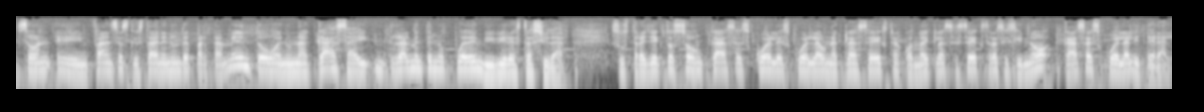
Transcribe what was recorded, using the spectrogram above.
Son eh, infancias que están en un departamento o en una casa y realmente no pueden vivir esta ciudad. Sus trayectos son casa, escuela, escuela, una clase extra, cuando hay clases extras y si no, casa, escuela literal.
